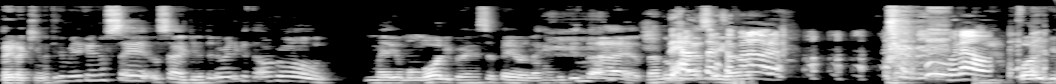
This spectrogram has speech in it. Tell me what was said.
Pero aquí en Latinoamérica no sé, o sea, aquí en Latinoamérica estamos como medio mongólicos en ese pedo. La gente que está dando Deja de usar esa palabra. Porque,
